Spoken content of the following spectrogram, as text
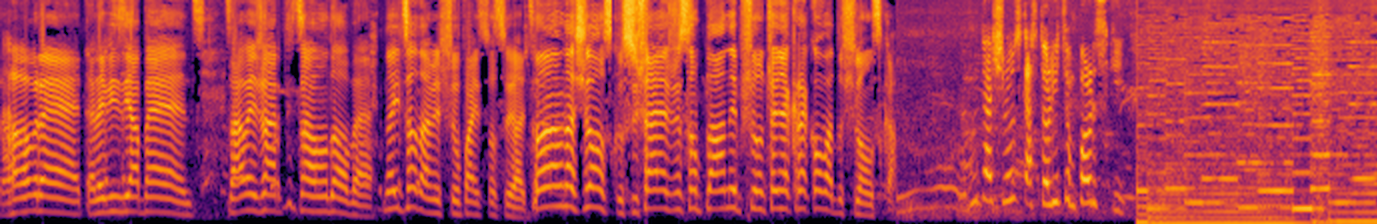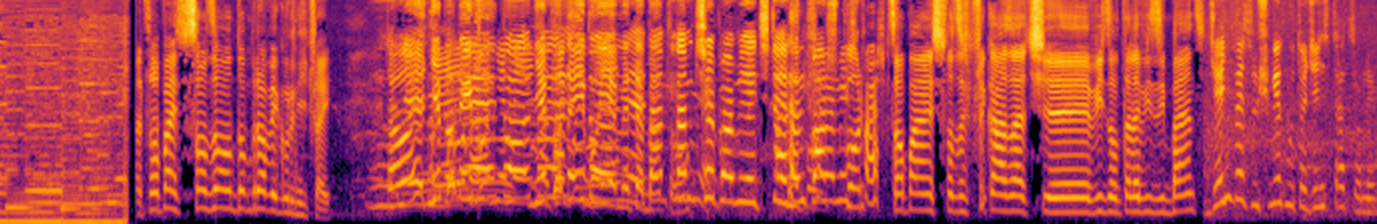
Dobre, telewizja Benz. Całe żarty całą dobę. No i co tam jeszcze u Państwa słychać? Co tam na Śląsku? Słyszałem, że są plany przyłączenia Krakowa do Śląska. Ruda Śląska stolicą Polski. A co Państwo sądzą o Dąbrowie Górniczej? To Nie, nie, podejmujemy, nie podejmujemy tematu. Tam, tam trzeba mieć ten paszport. Co Państwo coś przekazać yy, widzą telewizji Benz? Dzień bez uśmiechu to dzień stracony.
